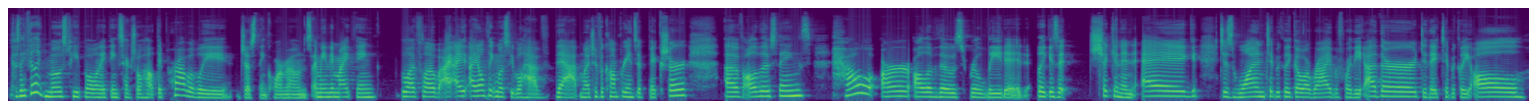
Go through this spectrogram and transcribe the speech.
Because I feel like most people, when they think sexual health, they probably just think hormones. I mean, they might think blood flow, but I, I don't think most people have that much of a comprehensive picture of all of those things. How are all of those related? Like, is it chicken and egg? Does one typically go awry before the other? Do they typically all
